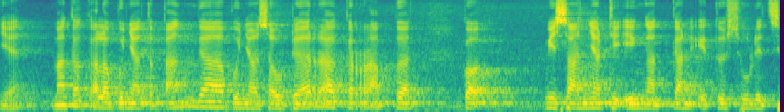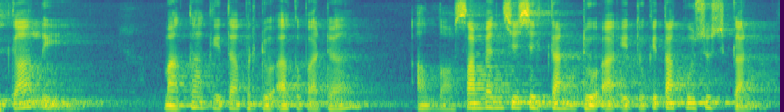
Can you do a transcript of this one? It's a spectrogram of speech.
ya maka kalau punya tetangga punya saudara kerabat kok misalnya diingatkan itu sulit sekali maka kita berdoa kepada Allah. Sampai sisihkan doa itu kita khususkan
